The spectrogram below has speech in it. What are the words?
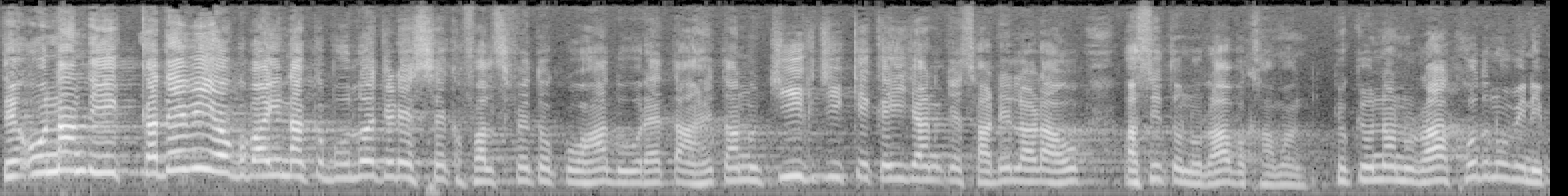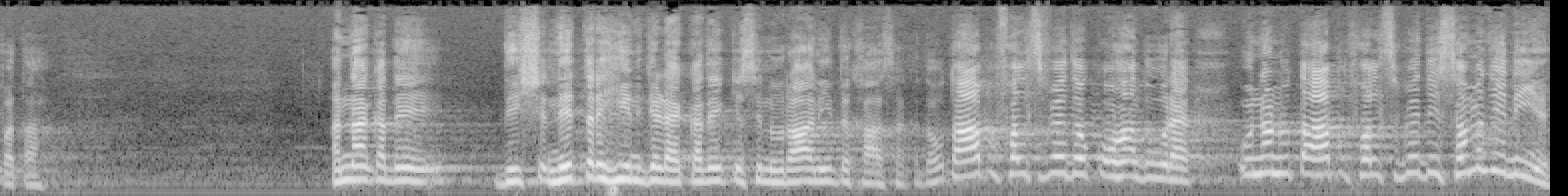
ਤੇ ਉਹਨਾਂ ਦੀ ਕਦੇ ਵੀ ਅਗਵਾਈ ਨਾ ਕਬੂਲੋ ਜਿਹੜੇ ਸਿੱਖ ਫਲਸਫੇ ਤੋਂ ਕੋਹਾਂ ਦੂਰ ਹੈ। ਤਾਂ ਹੈ ਤੁਹਾਨੂੰ ਚੀਕ ਚੀਕ ਕੇ ਕਹੀ ਜਾਣ ਕੇ ਸਾਡੇ ਆਓ ਅਸੀਂ ਤੁਹਾਨੂੰ ਰਾਹ ਵਿਖਾਵਾਂਗੇ। ਕਿਉਂਕਿ ਉਹਨਾਂ ਨੂੰ ਰਾਹ ਖੁਦ ਨੂੰ ਵੀ ਨਹੀਂ ਪਤਾ। ਅੰਨਾ ਕਦੇ ਦਿਸ਼ ਨੇਤਰਹੀਨ ਜਿਹੜਾ ਕਦੇ ਕਿਸੇ ਨੂੰ ਰਾਹ ਨਹੀਂ ਦਿਖਾ ਸਕਦਾ। ਉਹ ਤਾਂ ਆਪ ਫਲਸਫੇ ਤੋਂ ਕੋਹਾਂ ਦੂਰ ਹੈ। ਉਹਨਾਂ ਨੂੰ ਤਾਂ ਆਪ ਫਲਸਫੇ ਦੀ ਸਮਝ ਹੀ ਨਹੀਂ ਹੈ।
